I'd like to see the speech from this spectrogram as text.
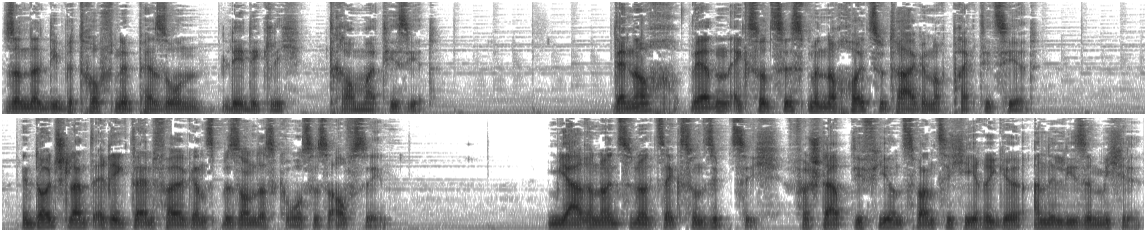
sondern die betroffene Person lediglich traumatisiert. Dennoch werden Exorzismen noch heutzutage noch praktiziert. In Deutschland erregte ein Fall ganz besonders großes Aufsehen. Im Jahre 1976 verstarb die 24-jährige Anneliese Michel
